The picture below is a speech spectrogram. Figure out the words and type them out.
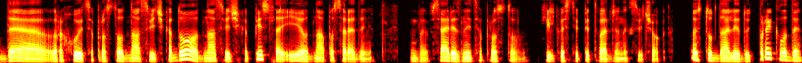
де рахується просто одна свічка до, одна свічка після і одна посередині. Вся різниця просто в кількості підтверджених свічок. Ось тут далі йдуть приклади.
